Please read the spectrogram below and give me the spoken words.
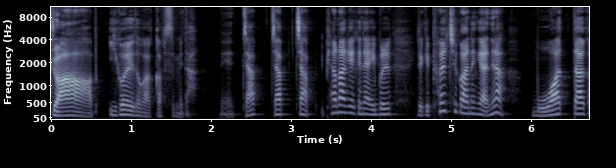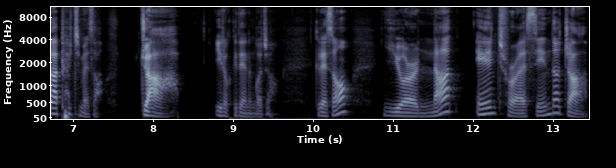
job 이거에 더 가깝습니다. 네, 잡, 잡, 잡 편하게 그냥 입을 이렇게 펼치고 하는 게 아니라 모았다가 펼치면서 job 이렇게 되는 거죠. 그래서 you're not interested in the job.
